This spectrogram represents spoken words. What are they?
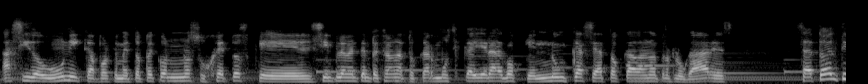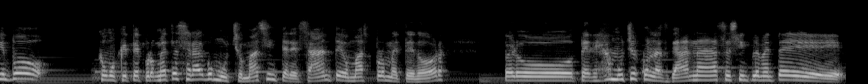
ha sido única porque me topé con unos sujetos que simplemente empezaron a tocar música y era algo que nunca se ha tocado en otros lugares. O sea, todo el tiempo como que te promete ser algo mucho más interesante o más prometedor pero te deja mucho con las ganas, es simplemente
